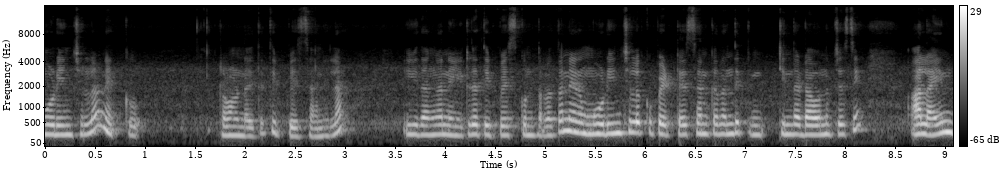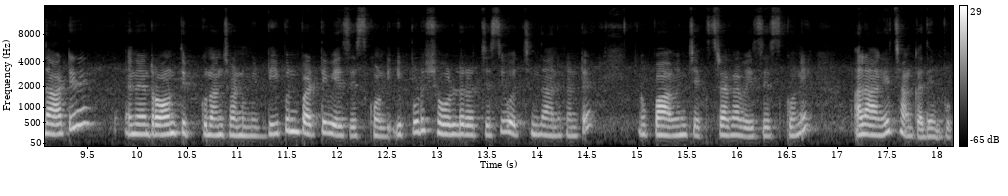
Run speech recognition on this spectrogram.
మూడించుల నెక్ రౌండ్ అయితే తిప్పేసాను ఇలా. ఈ విధంగా నీట్గా తిప్పేసుకున్న తర్వాత నేను మూడు ఇంచులకు పెట్టేశాను కదండి కింద డౌన్ వచ్చేసి. ఆ లైన్ దాటి నేను రౌండ్ తిప్పుకున్నాను చూడండి మీరు డీప్ని పట్టి వేసేసుకోండి. ఇప్పుడు షోల్డర్ వచ్చేసి వచ్చిన దానికంటే ఒక పావించి ఎక్స్ట్రాగా వేసేసుకొని అలాగే చంకదింపు.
